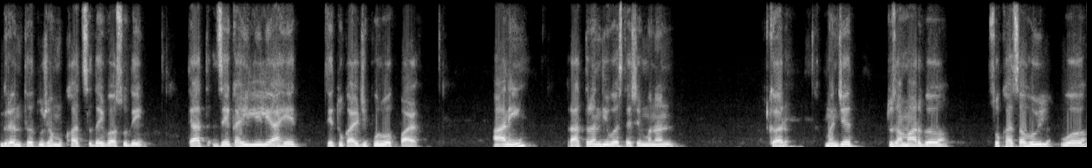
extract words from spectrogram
ग्रंथ तुझ्या मुखात सदैव असू दे. त्यात जे काही लिहिले आहे ते तू काळजीपूर्वक पाळ. आणि रात्रंदिवस त्याचे मनन कर. म्हणजे तुझा मार्ग सुखाचा होईल व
